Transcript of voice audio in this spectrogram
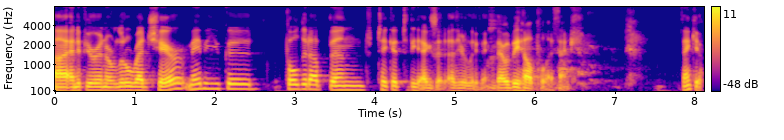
Uh, and if you're in a little red chair, maybe you could fold it up and take it to the exit as you're leaving. That would be helpful, I think. Thank you.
